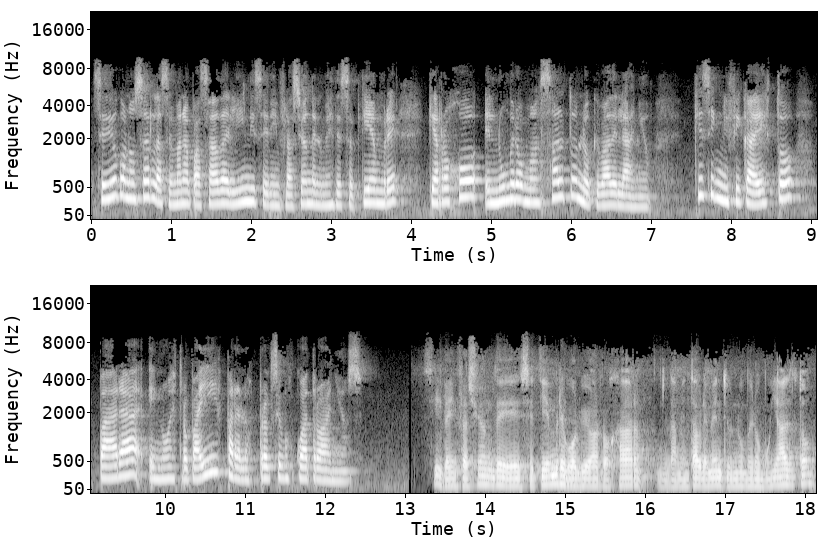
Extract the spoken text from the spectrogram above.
se dio a conocer la semana pasada el índice de inflación del mes de septiembre, que arrojó el número más alto en lo que va del año. ¿Qué significa esto para en nuestro país para los próximos cuatro años? Sí, la inflación de septiembre volvió a arrojar lamentablemente un número muy alto,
